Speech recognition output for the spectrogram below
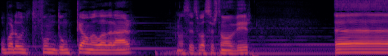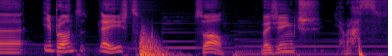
o barulho de fundo de um cão a ladrar. Não sei se vocês estão a ouvir. Uh, e pronto, é isto. Pessoal, beijinhos e abraço.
